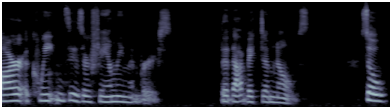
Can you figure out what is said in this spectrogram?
are acquaintances or family members that that victim knows. So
